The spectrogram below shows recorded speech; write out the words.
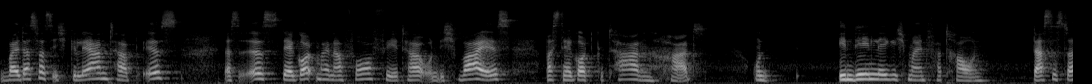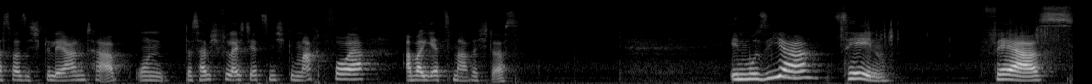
weil das, was ich gelernt habe, ist, das ist der Gott meiner Vorväter und ich weiß, was der Gott getan hat und in den lege ich mein Vertrauen. Das ist das, was ich gelernt habe und das habe ich vielleicht jetzt nicht gemacht vorher, aber jetzt mache ich das. In Mosia 10, Vers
